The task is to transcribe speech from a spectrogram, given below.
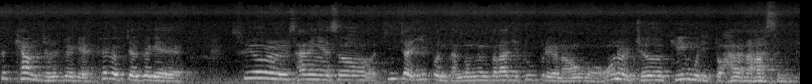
석회암 절벽에 회급 절벽에 수요일 산행에서 진짜 이쁜 당금용 도라지 두 뿌리가 나오고 오늘 저 귀물이 또 하나 나왔습니다.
